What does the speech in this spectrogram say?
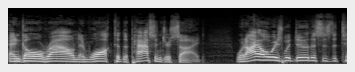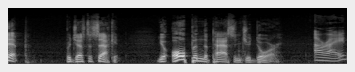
and go around and walk to the passenger side, what I always would do. This is the tip for just a second. You open the passenger door. All right.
